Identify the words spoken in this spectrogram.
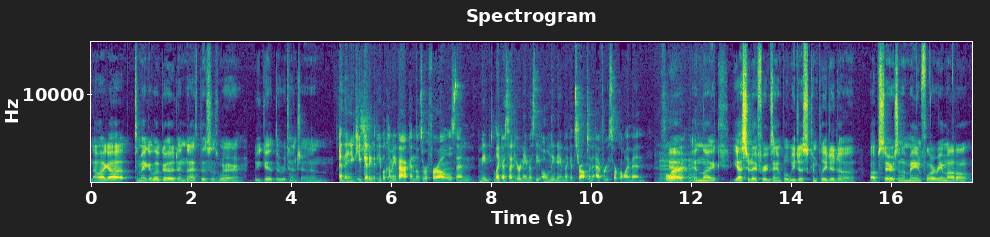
Now I got to make it look good, and that this is where we get the retention and And then you keep getting the people coming back and those referrals. And I mean, like I said, your name is the only name that gets dropped in every circle I'm in for. Yeah, and like yesterday, for example, we just completed a upstairs in a main floor remodel.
